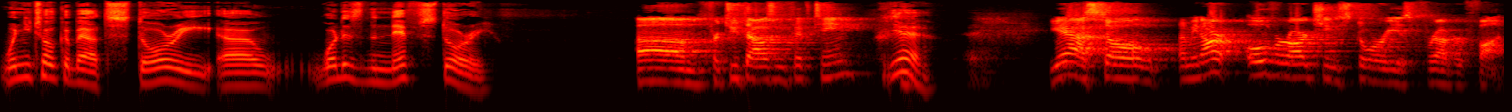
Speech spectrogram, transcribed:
when you talk about story, uh, what is the Neff story? Um, for 2015? Yeah. yeah, so, I mean, our overarching story is forever fun.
